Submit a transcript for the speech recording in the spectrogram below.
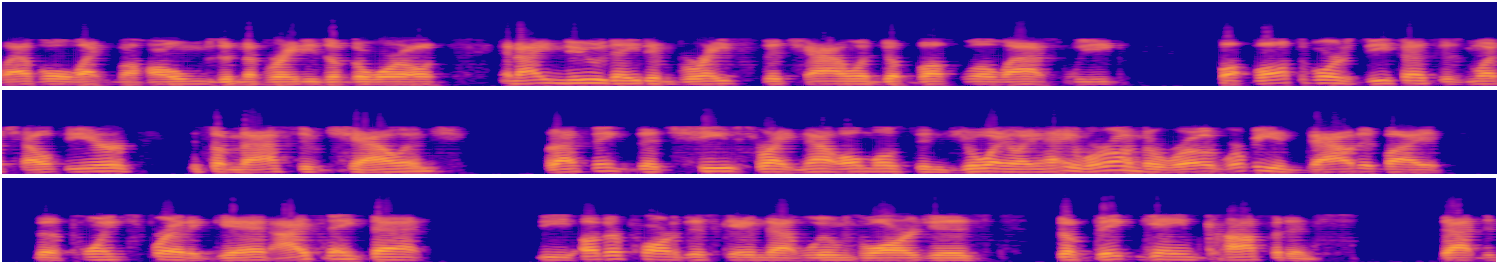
level, like Mahomes and the Brady's of the world. And I knew they'd embrace the challenge of Buffalo last week. But Baltimore's defense is much healthier. It's a massive challenge. But I think the Chiefs right now almost enjoy, like, hey, we're on the road. We're being doubted by the point spread again. I think that the other part of this game that looms large is the big game confidence that the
